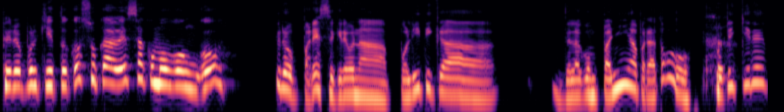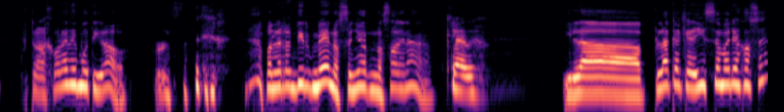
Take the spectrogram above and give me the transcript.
Pero porque tocó su cabeza como bongo. Pero parece que era una política de la compañía para todos. ¿Por qué quiere trabajadores desmotivados? Van a rendir menos, señor, no sabe nada. Claro. ¿Y la placa que dice María José?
